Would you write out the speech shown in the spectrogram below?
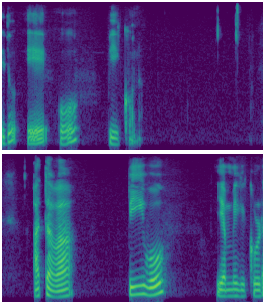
ಇದು ಎ ಓ ಪಿ ಕೋನ. ಅಥವಾ ಪಿಒ ಎಂಗೆ ಕೂಡ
